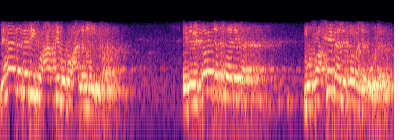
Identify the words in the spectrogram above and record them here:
لهذا الذي تعاقبه على المنكر. إذا الدرجة الثالثة مصاحبة للدرجة الأولى.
